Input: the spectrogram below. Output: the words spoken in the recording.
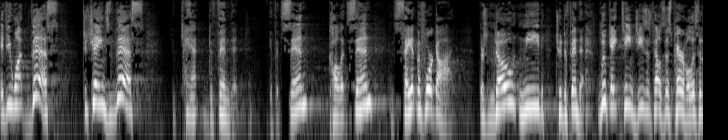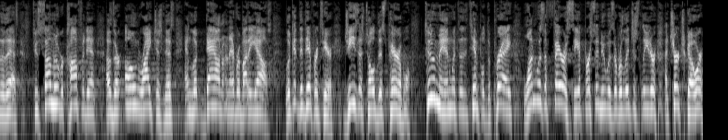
If you want this to change this, you can't defend it. If it's sin, call it sin and say it before God. There's no need to defend it. Luke 18, Jesus tells this parable. Listen to this. To some who were confident of their own righteousness and looked down on everybody else. Look at the difference here. Jesus told this parable. Two men went to the temple to pray. One was a Pharisee, a person who was a religious leader, a churchgoer,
